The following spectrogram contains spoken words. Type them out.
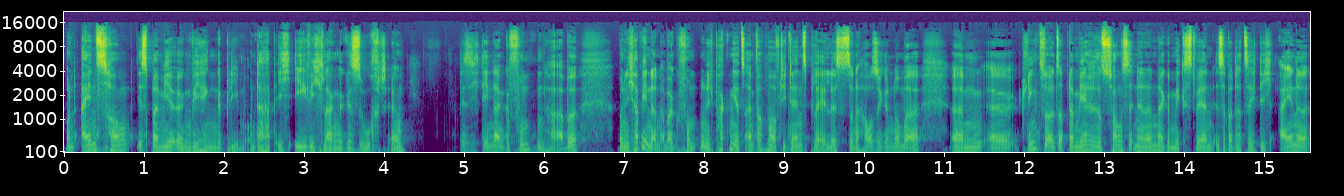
Und ein Song ist bei mir irgendwie hängen geblieben. Und da habe ich ewig lange gesucht, ja. Bis ich den dann gefunden habe. Und ich habe ihn dann aber gefunden. Und ich packe ihn jetzt einfach mal auf die Dance-Playlist, so eine hausige Nummer. Ähm, äh, klingt so, als ob da mehrere Songs ineinander gemixt werden, ist aber tatsächlich eine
